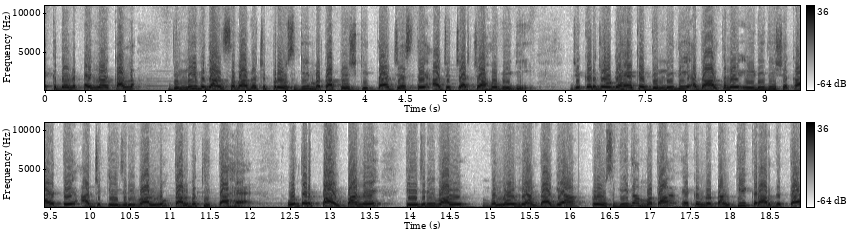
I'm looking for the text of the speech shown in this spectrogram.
ਇੱਕ ਦਿਨ ਪਹਿਲਾਂ ਕੱਲ ਦਿੱਲੀ ਵਿਧਾਨ ਸਭਾ ਵਿੱਚ ਭਰੋਸਗੀ ਮਤਾ ਪੇਸ਼ ਕੀਤਾ, ਜਿਸ ਤੇ ਅੱਜ ਚਰਚਾ ਹੋਵੇਗੀ। ਜ਼ਿਕਰਯੋਗ ਹੈ ਕਿ ਦਿੱਲੀ ਦੀ ਅਦਾਲਤ ਨੇ ਈਡੀ ਦੀ ਸ਼ਿਕਾਇਤ ਤੇ ਅੱਜ ਕੇਜਰੀਵਾਲ ਨੂੰ ਤਲਬ ਕੀਤਾ ਹੈ। ਉਧਰ ਭਾਜਪਾ ਨੇ ਕੇਜਰੀਵਾਲ ਵੱਲੋਂ ਲਿਆਂਦਾ ਗਿਆ ਭਰੋਸਗੀ ਦਾ ਮਤਾ ਇੱਕ ਨੋਟੰਕੀ ਕਰਾਰ ਦਿੱਤਾ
